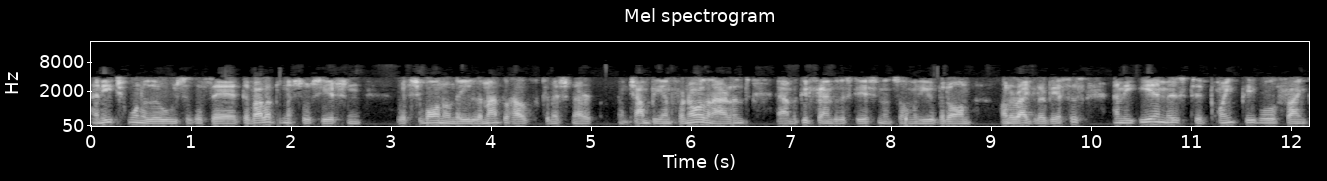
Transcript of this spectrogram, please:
And each one of those, as I say, developed in association with Siobhan O'Neill, the Mental Health Commissioner and champion for Northern Ireland, um, a good friend of the station and someone you've been on on a regular basis. And the aim is to point people, Frank,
